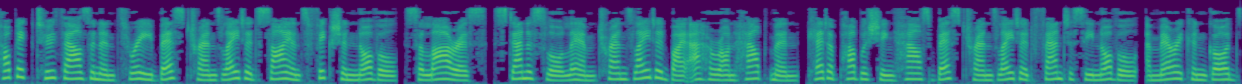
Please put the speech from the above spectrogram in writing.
Topic 2003 Best Translated Science Fiction Novel, Solaris, Stanislaw Lem translated by Aharon Hauptman, Keter Publishing House Best Translated Fantasy Novel, American Gods,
